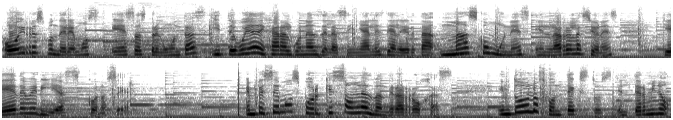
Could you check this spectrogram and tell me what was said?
Hoy responderemos esas preguntas y te voy a dejar algunas de las señales de alerta más comunes en las relaciones que deberías conocer. Empecemos por qué son las banderas rojas. En todos los contextos, el término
